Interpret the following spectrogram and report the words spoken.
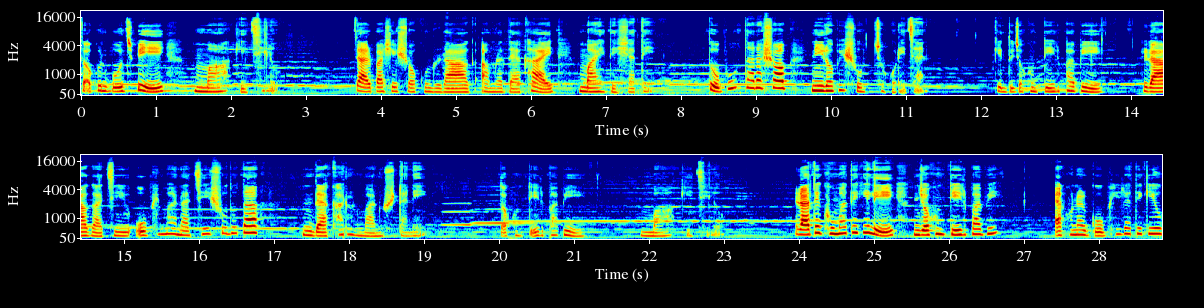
তখন বুঝবে মা কে ছিল। চারপাশের সকল রাগ আমরা দেখাই মায়েদের সাথে। তবু তারা সব নীরবে সহ্য করে যান। কিন্তু যখন টের পাবে রাগ আছে, অভিমান আছে, শুধু তা দেখানোর মানুষটা নেই। তখন টের পাবে মা কে ছিল? রাতে ঘুমাতে গেলে যখন টের পাবে, এখন আর গভীর রাতে কেউ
